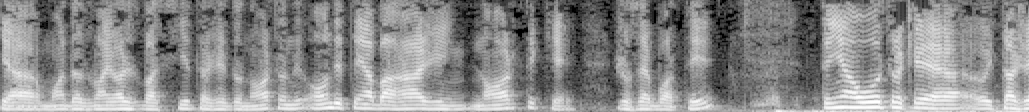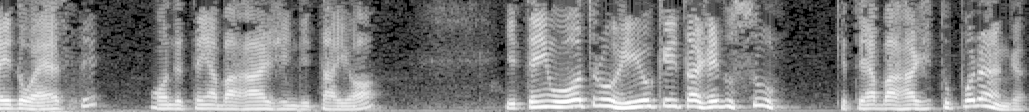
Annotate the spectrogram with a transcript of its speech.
que é uma das maiores bacias Itajaí do Norte, onde, onde tem a barragem norte, que é José Boatê. Tem a outra que é o Itajaí do Oeste, onde tem a barragem de Itaió. E tem o outro rio que é Itajaí do Sul, que tem a barragem Tuporanga.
